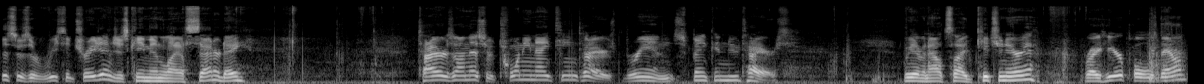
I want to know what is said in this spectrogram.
This was a recent trade-in, just came in last Saturday. Tires on this are 2019 tires, brand spanking new tires. We have an outside kitchen area right here, pulls down.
